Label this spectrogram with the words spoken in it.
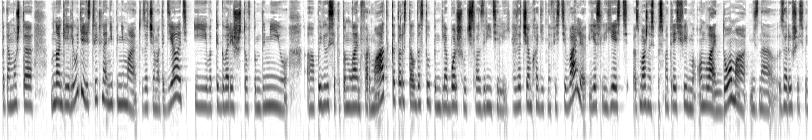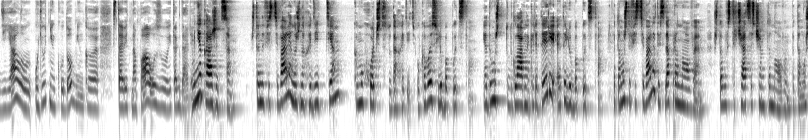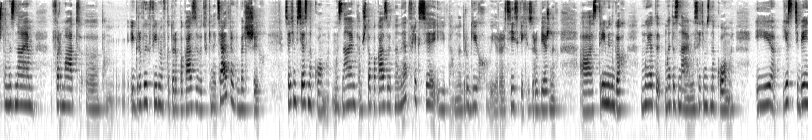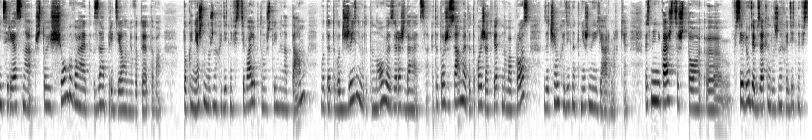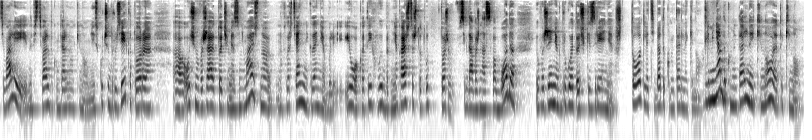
Потому что многие люди действительно не понимают, зачем это делать. И вот ты говоришь, что в пандемию а, появился этот онлайн-формат, который стал доступен для большего числа зрителей. Зачем ходить на фестивали, если есть возможность посмотреть фильмы онлайн дома, не знаю, зарывшись в одеяло, уютненько, удобненько, ставить на паузу и так далее. Мне кажется, что на фестивале нужно ходить тем, кому хочется туда ходить, у кого есть любопытство. Я думаю, что тут главный критерий — это любопытство. Потому что фестиваль — это всегда про новое, чтобы встречаться с чем-то новым. Потому что мы знаем формат э, там, игровых фильмов, которые показывают в кинотеатрах в больших, с этим все знакомы. Мы знаем, там, что показывают на Netflix и там, на других и российских, и зарубежных э, стримингах. Мы это, мы это знаем, мы с этим знакомы. И если тебе интересно, что еще бывает за пределами вот этого, то, конечно, нужно ходить на фестивали, потому что именно там вот эта вот жизнь, вот это новое зарождается. Это то же самое, это такой же ответ на вопрос, зачем ходить на книжные ярмарки. То есть мне не кажется, что э, все люди обязательно должны ходить на фестивали и на фестиваль документального кино. У меня есть куча друзей, которые э, очень уважают то, чем я занимаюсь, но на флиртяне никогда не были. И ок, это их выбор. Мне кажется, что тут тоже всегда важна свобода и уважение к другой точке зрения. Что для тебя документальное кино? Для меня документальное кино — это кино.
